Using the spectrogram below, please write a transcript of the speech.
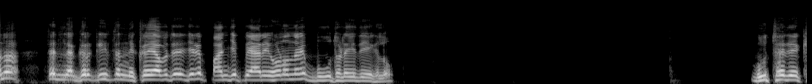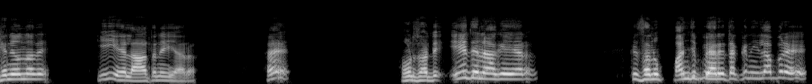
ਹਨਾ? ਤੇ ਨਗਰ ਕੀਰਤਨ ਨਿਕਲਿਆ ਹੋਵੇ ਤੇ ਜਿਹੜੇ ਪੰਜ ਪਿਆਰੇ ਹੋਣ, ਉਹਨਾਂ ਨੇ ਬੂਥੜੇ ਦੇਖ ਲਓ। ਬੂਥੇ ਦੇਖੇ ਨੇ ਉਹਨਾਂ ਦੇ। ਕੀ ਹਾਲਾਤ ਨੇ ਯਾਰ। ਹੈ? ਹੁਣ ਸਾਡੇ ਇਹ ਦਿਨ ਆ ਗਏ ਯਾਰ ਕਿ ਸਾਨੂੰ ਪੰਜ ਪਿਆਰੇ ਤੱਕ ਨਹੀਂ ਲੱਭ ਰਹੇ।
